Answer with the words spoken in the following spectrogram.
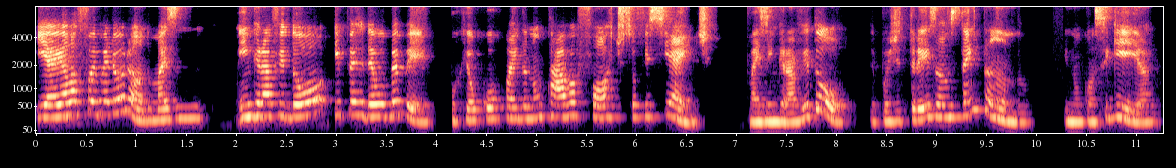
e aí ela foi melhorando, mas engravidou e perdeu o bebê, porque o corpo ainda não estava forte o suficiente, mas engravidou, depois de três anos tentando, e não conseguia.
